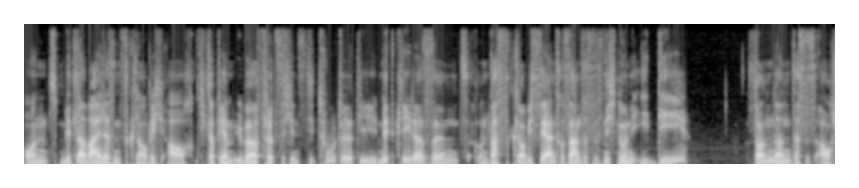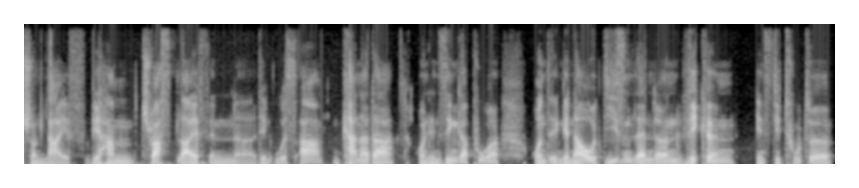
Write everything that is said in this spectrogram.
Und mittlerweile sind es, glaube ich, auch, ich glaube, wir haben über 40 Institute, die Mitglieder sind. Und was, glaube ich, sehr interessant ist, ist nicht nur eine Idee, sondern das ist auch schon live. Wir haben Trust Live in äh, den USA, in Kanada und in Singapur und in genau diesen Ländern wickeln Institute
